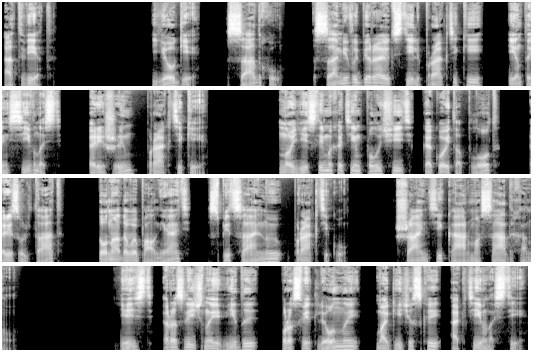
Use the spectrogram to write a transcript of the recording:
Ответ. Йоги, садху сами выбирают стиль практики, интенсивность, режим практики. Но если мы хотим получить какой-то плод, результат, то надо выполнять специальную практику – шанти карма садхану. Есть различные виды просветленной магической активности.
